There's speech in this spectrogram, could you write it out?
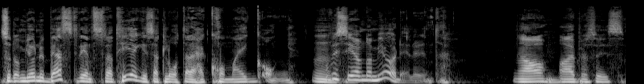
Så de gör nu bäst rent strategiskt att låta det här komma igång. Och vi ser om de gör det eller inte. Ja, ja precis.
